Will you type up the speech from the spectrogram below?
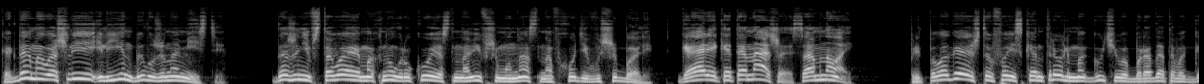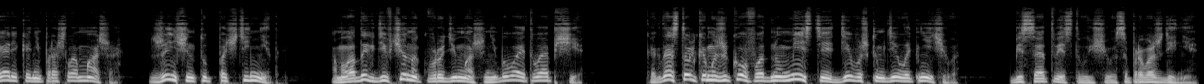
Когда мы вошли, Ильин был уже на месте. Даже не вставая, махнул рукой остановившему нас на входе вышибали. «Гарик, это наше! Со мной!» Предполагаю, что фейс-контроль могучего бородатого Гарика не прошла Маша. Женщин тут почти нет. А молодых девчонок вроде Маши не бывает вообще. Когда столько мужиков в одном месте, девушкам делать нечего. Без соответствующего сопровождения.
